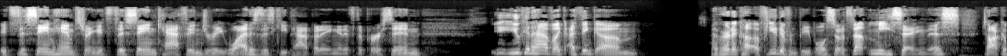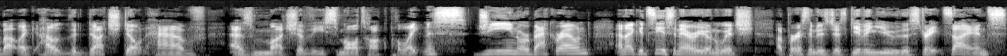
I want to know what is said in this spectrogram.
it's the same hamstring, it's the same calf injury. Why does this keep happening? And if the person, you, can have like, I think, um, I've heard a, a few different people, so it's not me saying this, talk about like how the Dutch don't have as much of the small talk politeness gene or background. And I could see a scenario in which a person is just giving you the straight science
